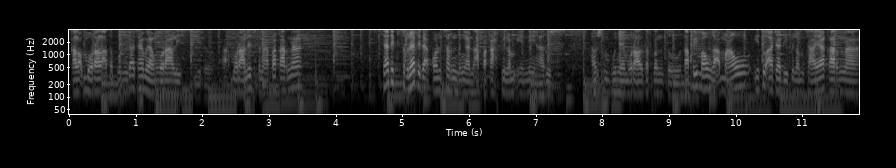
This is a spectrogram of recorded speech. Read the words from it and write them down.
kalau moral ataupun enggak saya yang moralis gitu. Moralis kenapa? Karena saya sebenarnya tidak concern dengan apakah film ini harus harus mempunyai moral tertentu. Tapi mau nggak mau itu ada di film saya karena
